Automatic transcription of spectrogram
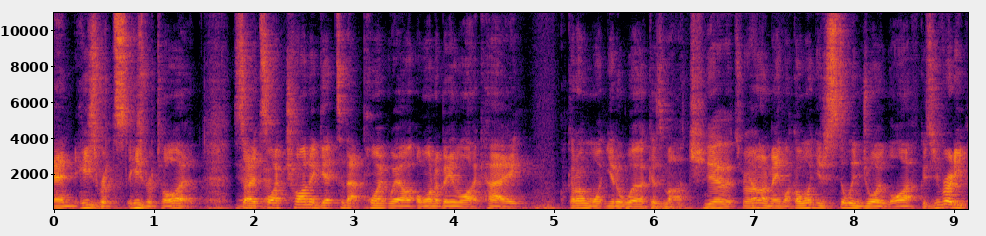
and he's re- he's retired. So Yeah, it's okay. like trying to get to that point where I want to be like, hey, like I don't want you to work as much. Yeah, that's right. You know what I mean? Like I want you to still enjoy life because you've already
